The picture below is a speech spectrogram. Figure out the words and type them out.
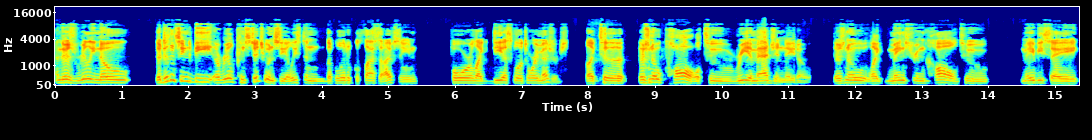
and there's really no there doesn't seem to be a real constituency, at least in the political class that I've seen, for like de-escalatory measures. Like to, there's no call to reimagine NATO. There's no like mainstream call to maybe say,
